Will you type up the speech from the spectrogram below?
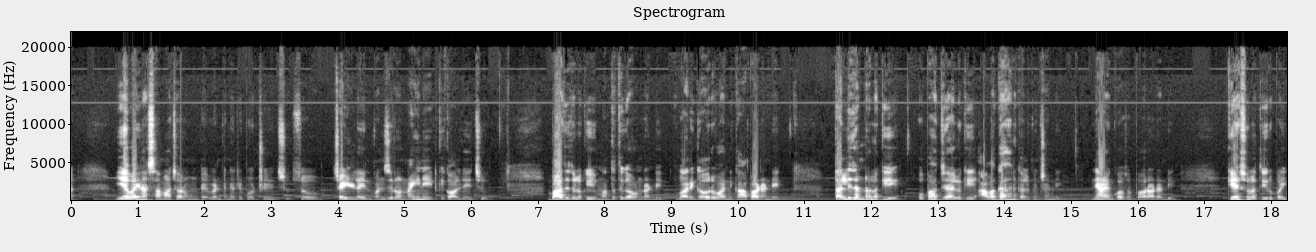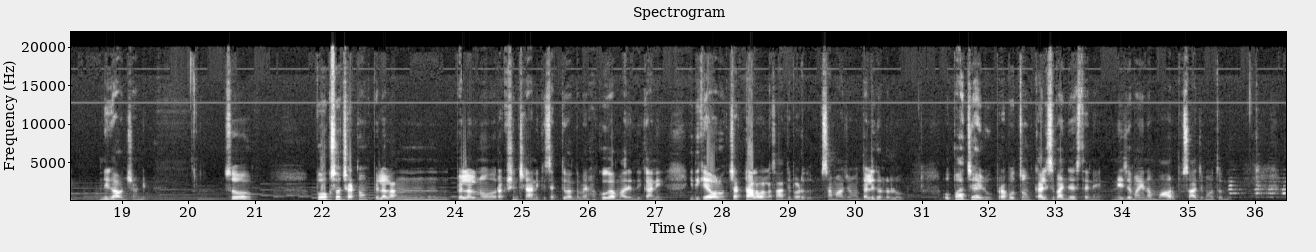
ఏవైనా సమాచారం ఉంటే వెంటనే రిపోర్ట్ చేయొచ్చు. So child line one zero nine ఎయిట్కి కాల్ చేయొచ్చు. బాధితులకి మద్దతుగా ఉండండి. వారి గౌరవాన్ని కాపాడండి. తల్లిదండ్రులకి ఉపాధ్యాయులకి అవగాహన కల్పించండి. న్యాయం కోసం పోరాడండి. కేసుల తీరుపై నిఘా ఉంచండి. సో పోక్సో చట్టం పిల్లల పిల్లలను రక్షించడానికి శక్తివంతమైన హక్కుగా మారింది. కానీ ఇది కేవలం చట్టాల వల్ల సాధ్యపడదు. సమాజం తల్లిదండ్రులు ఉపాధ్యాయులు ప్రభుత్వం కలిసి పనిచేస్తేనే నిజమైన మార్పు సాధ్యమవుతుంది.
